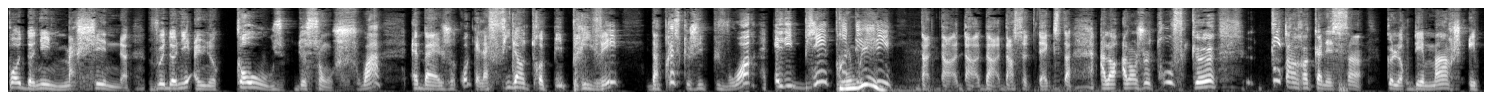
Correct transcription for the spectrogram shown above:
pas donner une machine, veut donner à une cause de son choix, eh ben, je crois que la philanthropie privée, d'après ce que j'ai pu voir, elle est bien protégée. Dans, dans, dans, ce texte. Alors, alors je trouve que tout en reconnaissant que leur démarche est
